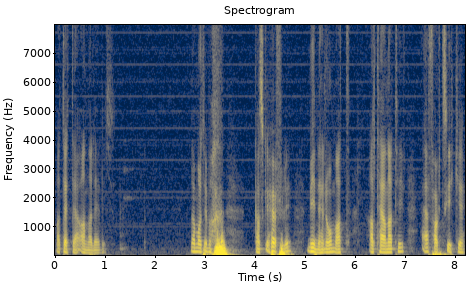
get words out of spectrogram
at dette er annerledes. Da måtte jeg bare ganske høflig minne henne om at alternativ er faktisk ikke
